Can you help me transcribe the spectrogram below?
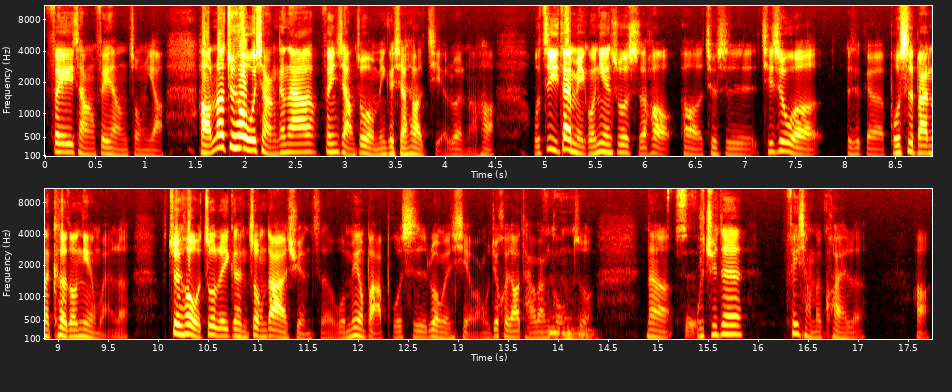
非常非常重要。好，那最后我想跟大家分享做我们一个小小的结论了哈。我自己在美国念书的时候，哦、呃，就是其实我这个博士班的课都念完了，最后我做了一个很重大的选择，我没有把博士论文写完，我就回到台湾工作。嗯、那我觉得非常的快乐。好，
